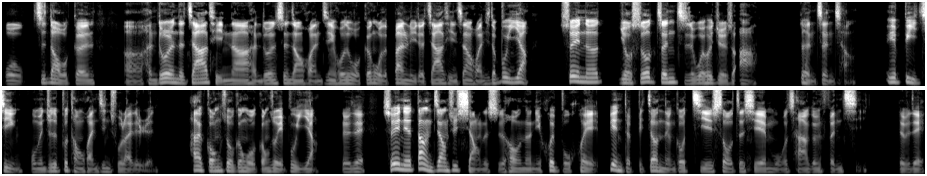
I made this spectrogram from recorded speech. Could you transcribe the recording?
我知道我跟呃，很多人的家庭啊，很多人生长环境，或者我跟我的伴侣的家庭生长环境都不一样，所以呢，有时候争执我也会觉得说啊，这很正常，因为毕竟我们就是不同环境出来的人，他的工作跟我工作也不一样，对不对？所以呢，当你这样去想的时候呢，你会不会变得比较能够接受这些摩擦跟分歧，对不对？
